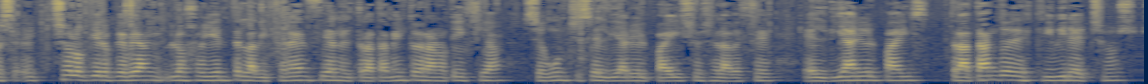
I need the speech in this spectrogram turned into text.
Pues eh, solo quiero que vean los oyentes la diferencia en el tratamiento de la noticia, según si es el diario El País o es el ABC. El diario El País, tratando de describir hechos,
